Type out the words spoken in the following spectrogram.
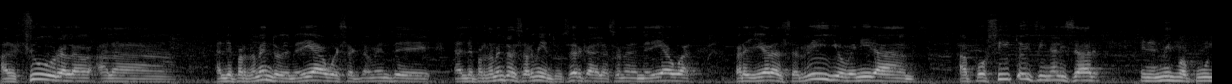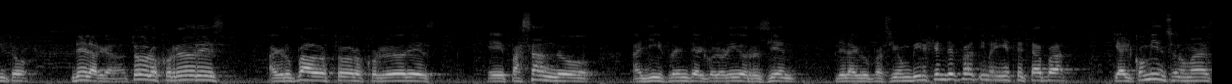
al sur, al departamento de Mediagua, exactamente, al departamento de Sarmiento, cerca de la zona de Mediagua, para llegar al Cerrillo, venir a, a y finalizar en el mismo punto de largada. Todos los corredores agrupados, todos los corredores eh, pasando allí frente al colorido recién de la agrupación Virgen de Fátima y esta etapa que al comienzo nomás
